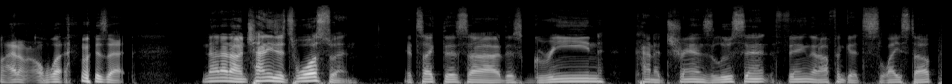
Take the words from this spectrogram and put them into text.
I don't know. What what is that? No, no, no. In Chinese, it's wosun. It's like this uh, this green kind of translucent thing that often gets sliced up.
